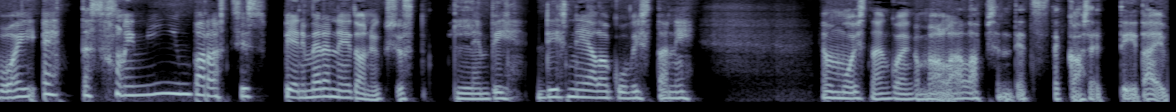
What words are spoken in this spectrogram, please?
Voi että se oli niin parasta. Siis Pieni merenneito on yksi just lempi Disney-elokuvistani. Ja mä muistan, kuinka me ollaan lapsen sitä kasettia tai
